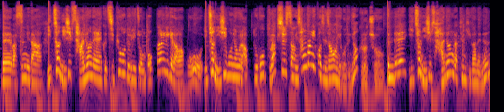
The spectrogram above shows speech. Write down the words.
네, 맞습니다. 2024년에 그 지표들이 좀 엇갈리게 나왔고 2025년을 앞두고 불확실성이 상당히 커진 상황이거든요. 그렇죠. 근데 2024년 같은 기간에는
